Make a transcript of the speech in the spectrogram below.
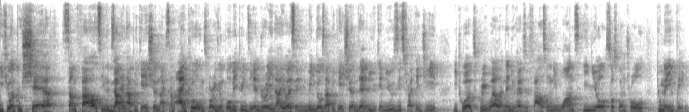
if you want to share some files in Xamarin application, like some icons, for example, between the Android, iOS, and Windows application, then you can use this strategy. It works pretty well, and then you have the files only once in your source control to maintain.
